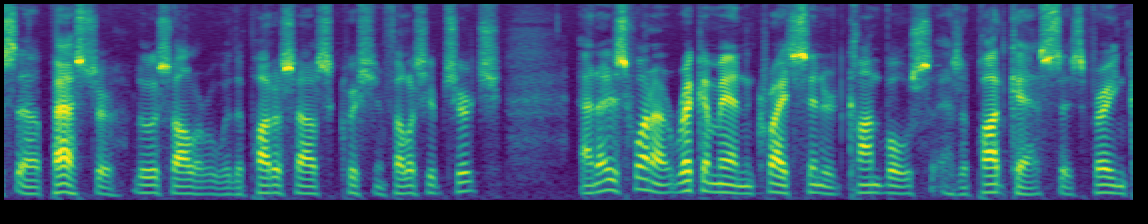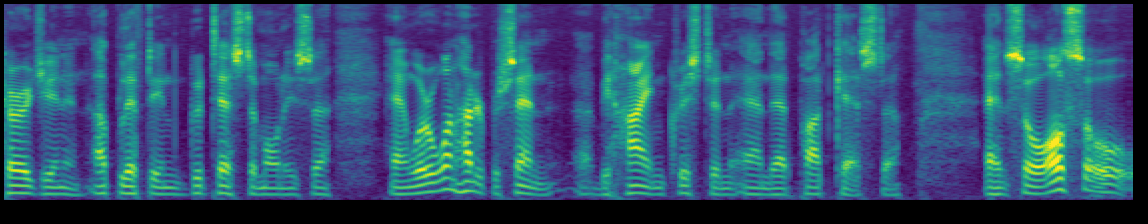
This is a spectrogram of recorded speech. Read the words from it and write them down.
Is uh, Pastor Lewis Oliver with the Potter's House Kristen Fellowship Church. And I just want to recommend Christ Centered Convos as a podcast. It's very encouraging and uplifting, good testimonies. Uh, and we're 100% uh, behind Christian and that podcast. Uh, and so, also,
